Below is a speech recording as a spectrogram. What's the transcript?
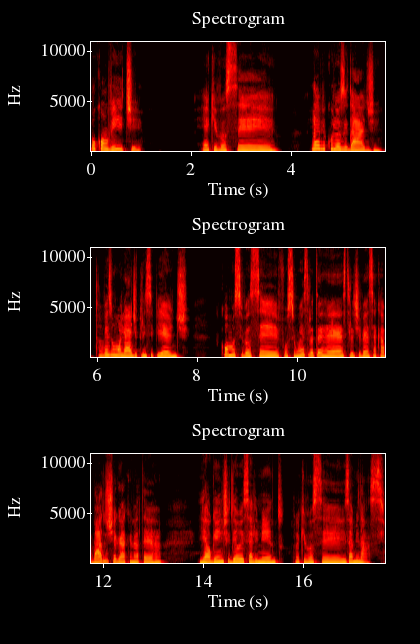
O convite é que você leve curiosidade, talvez um olhar de principiante, como se você fosse um extraterrestre tivesse acabado de chegar aqui na Terra e alguém te deu esse alimento para que você examinasse.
